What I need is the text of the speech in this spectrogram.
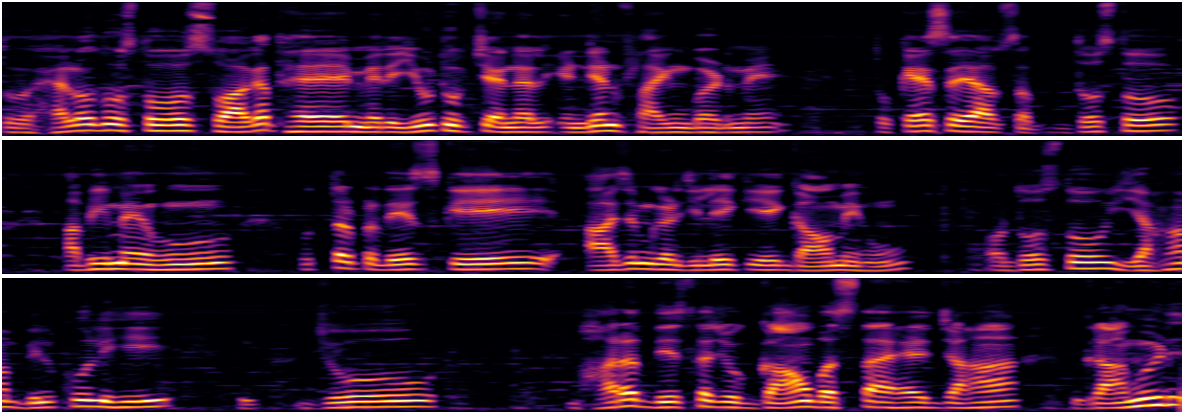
तो हेलो दोस्तों, स्वागत है मेरे YouTube channel Indian flying bird में। तो कैसे आप सब? दोस्तों, अभी मैं हूँ उत्तर प्रदेश के आजमगढ़ ज़िले के एक गाँव में हूँ। और दोस्तों, यहाँ बिल्कुल ही जो भारत देश का जो गाँव बसता है, जहाँ ग्रामीण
